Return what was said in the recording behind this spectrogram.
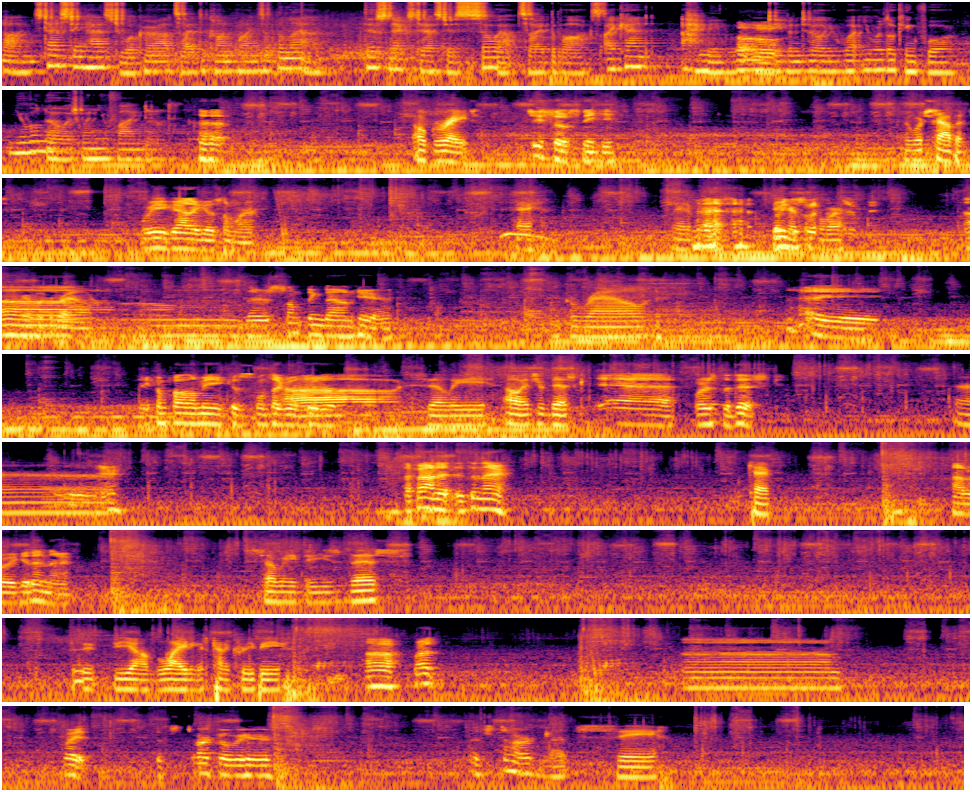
Sometimes testing has to occur outside the confines of the lab. This next test is so outside the box, I can't. I mean, won't even tell you what you were looking for. You will know it when you find it. Oh, great. She's so sneaky. Wait, What just happened? We gotta go somewhere. Okay. Wait a minute. we Been here just went Um, there's something down here. Look around. Hey. Hey, come follow me, because once I go Oh, silly. Oh, it's your disc. Yeah. Where's the disc? Uh, There. I found it. It's in there. okay, How do we get in there? So we need to use this. The, the um, lighting is kind of creepy. Uh, what? Um. Wait. It's dark over here. It's dark. Let's see.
